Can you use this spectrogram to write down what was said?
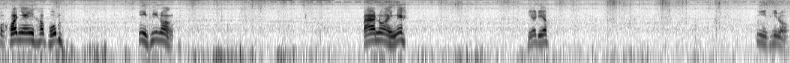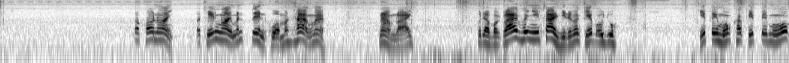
ปลาคอใหญ่ครับผม นี่พี่น้องปลาหน่อยไหมเดี๋ยวเดี๋ยวนี่พี่น้องปลาคอหน่อยปลาเข็งหน่อยมันเต้นขวบมันทางมากน้ำไหลยพุทธบักร้ายเพื่อนยิงใต้สิได้มาเก็บเอาอยู่ เก็บไปหมกครับ เก็บไปหมก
